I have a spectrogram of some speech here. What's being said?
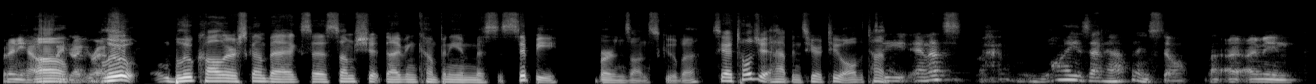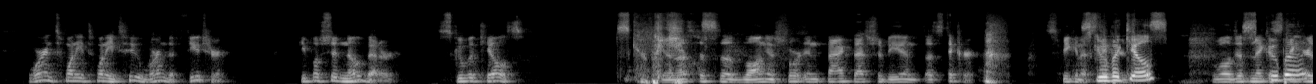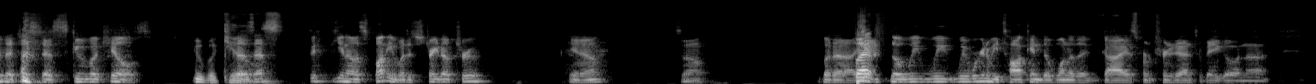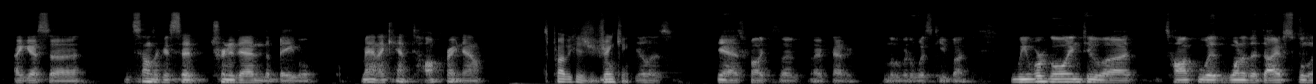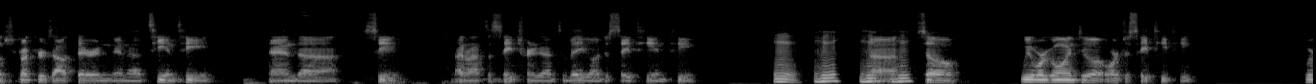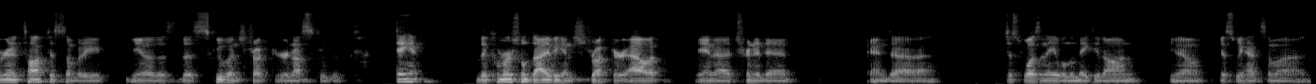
But anyhow, Oh, blue blue collar scumbag says some shit diving company in Mississippi burns on scuba. See, I told you it happens here too all the time. See, and that's why is that happening still? I, I mean, we're in 2022. We're in the future. People should know better. Scuba kills. scuba You know, that's just the long and short. In fact, that should be a, a sticker. Speaking of scuba stickers, kills. we'll just make a Scuba- sticker that just says "scuba kills" Scuba kills. because that's you know it's funny, but it's straight up true. You know, so. But uh, But- yeah, so we we we were gonna be talking to one of the guys from Trinidad and Tobago, and uh, I guess uh, it sounds like I said Trinidad and the Bagel. Man, I can't talk right now. it's probably because you're drinking. Yeah, it's probably because I've, I've had a little bit of whiskey, but we were going to uh, talk with one of the dive school instructors out there in, in uh, TNT and uh, see. I don't have to say Trinidad and Tobago. I'll just say TNT. Mm, mhm, mhm, Uh, mhm. So we were going to, or just say TT. We are going to talk to somebody, you know, the, the scuba instructor, not scuba, dang it, the commercial diving instructor out in uh, Trinidad, and uh, just wasn't able to make it on. You know, just we had some uh,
